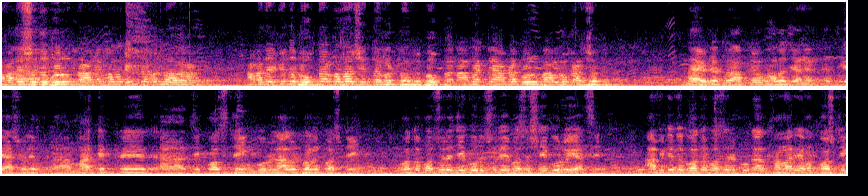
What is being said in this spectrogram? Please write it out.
আমাদের শুধু গরুর দামের কথা চিন্তা করতে হবে না, আমাদের কিন্তু ভোক্তার কথাও চিন্তা করতে হবে। ভোক্তা না থাকলে আমরা গরু পালবো কার জন্য? না এটা তো আপনিও ভালো জানেন যে আসলে মার্কেটের যে কস্টিং গরু লালন পালন কস্টিং গত বছরে যে গরু ছিল এবছর সেই গরুই আছে। আমি কিন্তু গত বছরে টোটাল খামারে আমার কস্টিং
